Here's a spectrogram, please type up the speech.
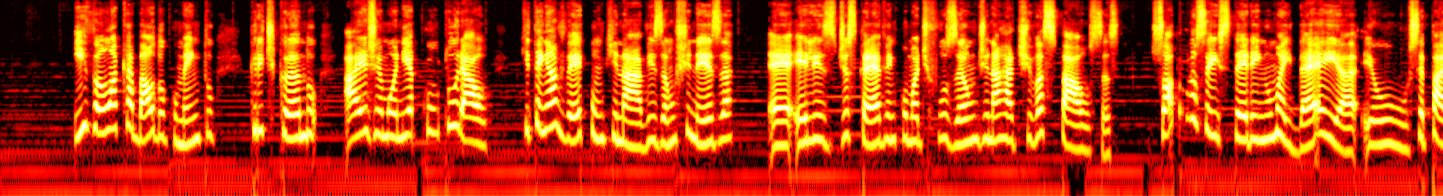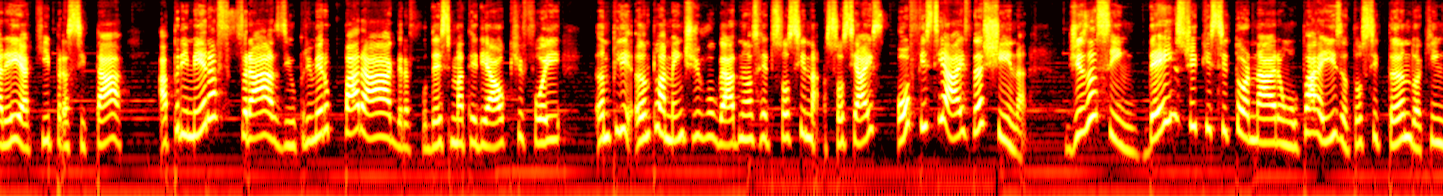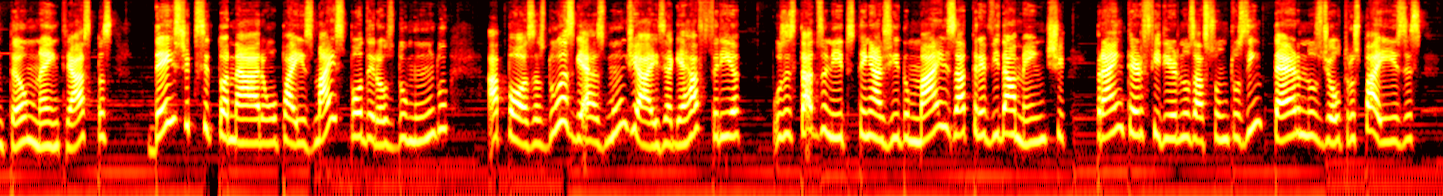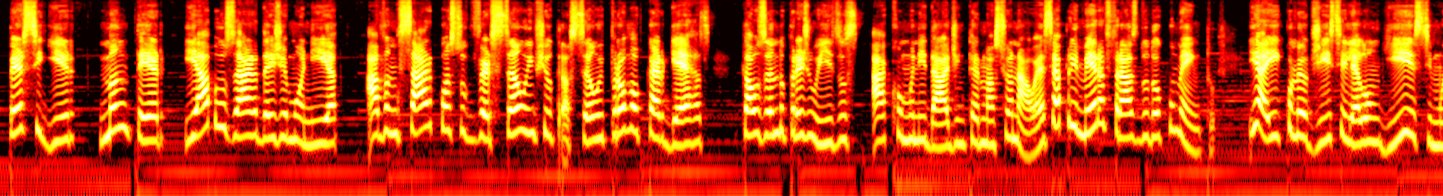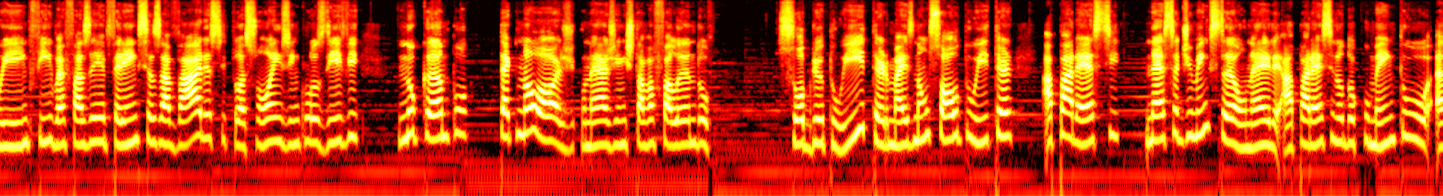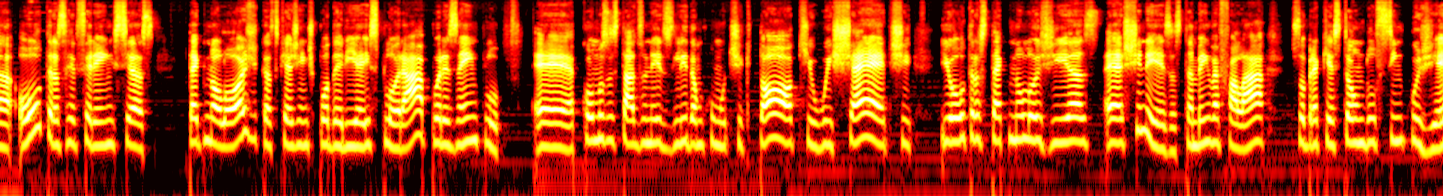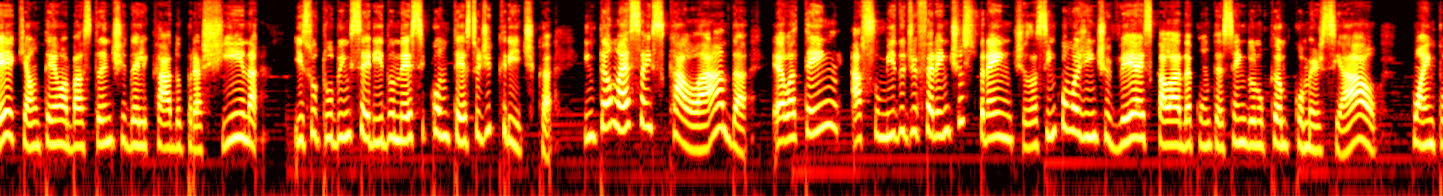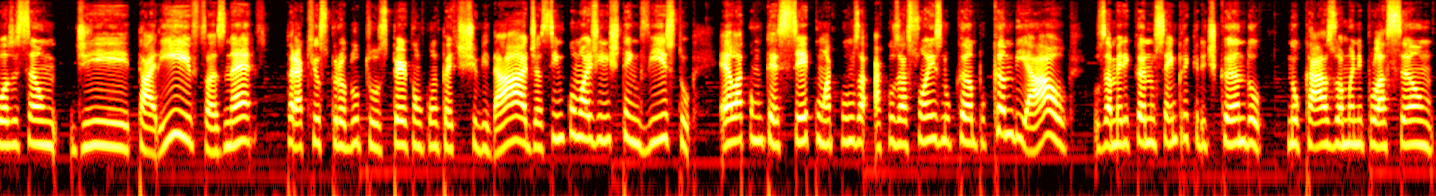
e vão acabar o documento criticando a hegemonia cultural, que tem a ver com que, na visão chinesa, é, eles descrevem como a difusão de narrativas falsas. Só para vocês terem uma ideia, eu separei aqui para citar a primeira frase, o primeiro parágrafo desse material que foi ampli, amplamente divulgado nas redes sociais oficiais da China. Diz assim: desde que se tornaram o país, eu estou citando aqui então, né, entre aspas, desde que se tornaram o país mais poderoso do mundo, após as duas guerras mundiais e a Guerra Fria, os Estados Unidos têm agido mais atrevidamente para interferir nos assuntos internos de outros países, perseguir, manter e abusar da hegemonia, avançar com a subversão, infiltração e provocar guerras, causando prejuízos à comunidade internacional. Essa é a primeira frase do documento. E aí, como eu disse, ele é longuíssimo e, enfim, vai fazer referências a várias situações, inclusive no campo tecnológico, né? A gente estava falando sobre o Twitter, mas não só o Twitter aparece nessa dimensão, né? Ele aparece no documento uh, outras referências tecnológicas que a gente poderia explorar, por exemplo, é, como os Estados Unidos lidam com o TikTok, o WeChat e outras tecnologias é, chinesas. Também vai falar sobre a questão do 5G, que é um tema bastante delicado para a China. isso tudo inserido nesse contexto de crítica. Então, essa escalada, ela tem assumido diferentes frentes, assim como a gente vê a escalada acontecendo no campo comercial, com a imposição de tarifas, né, para que os produtos percam competitividade, assim como a gente tem visto ela acontecer com acusa acusações no campo cambial, os americanos sempre criticando, no caso, a manipulação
